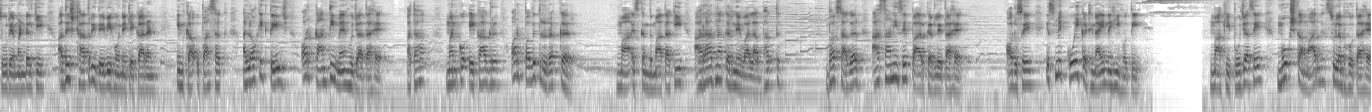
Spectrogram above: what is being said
सूर्यमंडल की अधिष्ठात्री देवी होने के कारण इनका उपासक अलौकिक तेज और कांतिमय हो जाता है। अतः मन को एकाग्र और पवित्र रखकर माँ स्कंद माता की आराधना करने वाला भक्त भवसागर आसानी से पार कर लेता है और उसे इसमें कोई कठिनाई नहीं होती। माँ की पूजा से मोक्ष का मार्ग सुलभ होता है।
